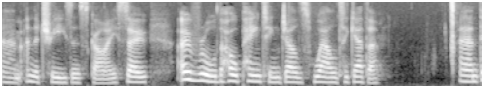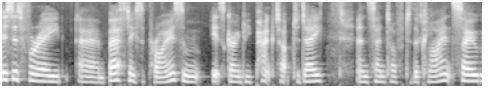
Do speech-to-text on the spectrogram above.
um, and the trees and sky. So overall, the whole painting gels well together. Um, this is for a um, birthday surprise and it's going to be packed up today and sent off to the client. So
